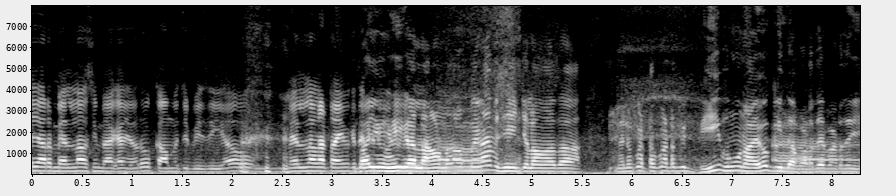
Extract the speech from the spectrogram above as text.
ਯਾਰ ਮਿਲਣਾ ਸੀ। ਮੈਂ ਕਿਹਾ ਯਾਰ ਉਹ ਕੰਮ 'ਚ ਬਿਜ਼ੀ ਆ ਉਹ ਮਿਲਣ ਵਾਲਾ ਟਾਈਮ ਕਿਤੇ ਬਾਈ ਉਹੀ ਗੱਲ ਆ ਹੁਣ ਮੈਂ ਨਾ ਮਸ਼ੀਨ ਚਲਾਉਂਦਾ ਤਾਂ ਮੈਨੂੰ ਘੱਟੋ ਘੱਟ ਵੀ 20 ਫੋਨ ਆਇਓ ਕੀਦਾ ਫੜਦੇ ਫੜਦੇ ਹੀ।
